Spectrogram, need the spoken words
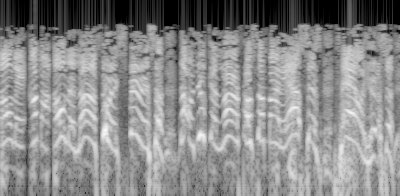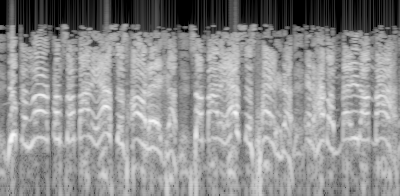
only, I'm only learn through experience. No, you can learn from somebody else's failures. You can learn from somebody else's heartache, somebody else's pain, and have a made up mind.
